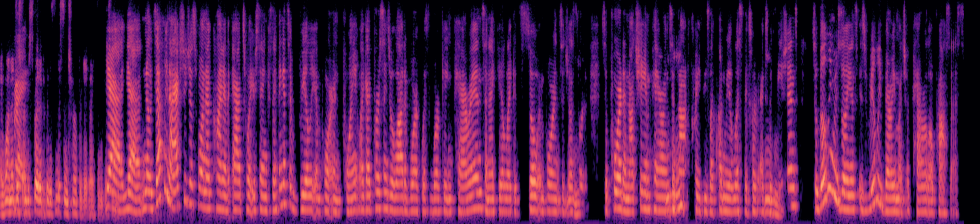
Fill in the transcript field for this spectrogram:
I want to just right. underscore that because it's misinterpreted, I think. Yeah, yeah. No, definitely not. I actually just want to kind of add to what you're saying because I think it's a really important point. Like I personally do a lot of work with working parents and I feel like it's so important to just mm-hmm. sort of support and not shame parents mm-hmm. and not create these like unrealistic sort of mm-hmm. expectations. So building resilience is really very much a parallel process.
